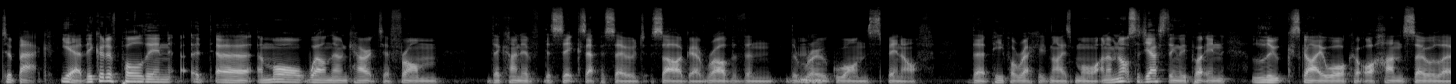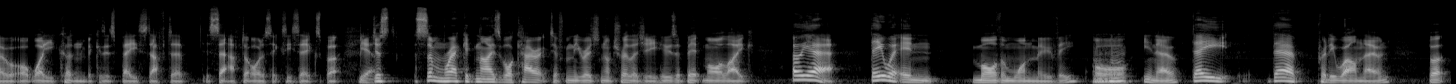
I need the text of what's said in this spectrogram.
to back. Yeah, they could have pulled in a, a, a more well-known character from the kind of the six episode saga rather than the mm. Rogue One spin-off that people recognize more. And I'm not suggesting they put in Luke Skywalker or Han Solo or well you couldn't because it's based after it's set after Order 66, but Yeah. just some recognizable character from the original trilogy who's a bit more like, "Oh yeah, they were in more than one movie or, mm-hmm. you know, they they're pretty well known." But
